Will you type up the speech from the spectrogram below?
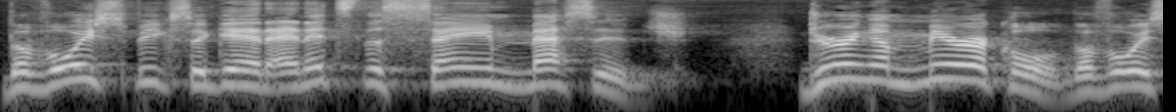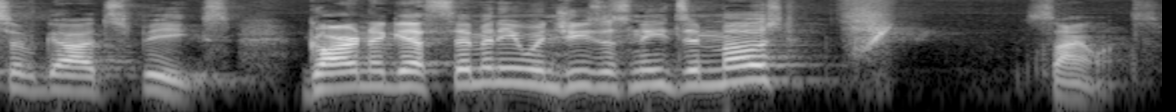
The voice speaks again, and it's the same message. During a miracle, the voice of God speaks. Garden of Gethsemane, when Jesus needs him most, silence.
